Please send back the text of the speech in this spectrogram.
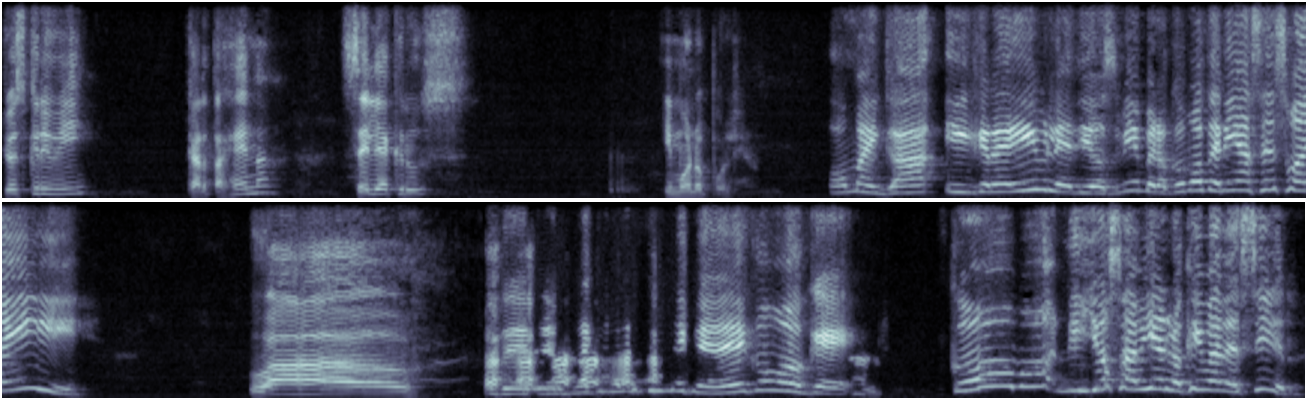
Yo escribí Cartagena, Celia Cruz y Monopolio. Oh my God, increíble, Dios mío, pero ¿cómo tenías eso ahí? ¡Wow! De verdad que me quedé como que, ¿cómo? Ni yo sabía lo que iba a decir.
